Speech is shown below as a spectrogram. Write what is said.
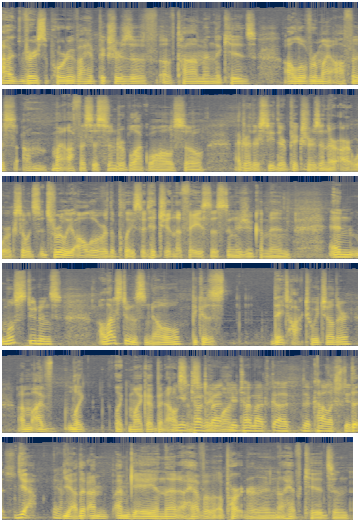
Uh, very supportive. I have pictures of, of Tom and the kids all over my office. Um, my office is cinder block walls, so I'd rather see their pictures and their artwork. So it's it's really all over the place. It hits you in the face as soon as you come in. And most students, a lot of students know because they talk to each other. Um, I've like like Mike. I've been out you're since talking day about one. you're talking about uh, the college students. That, yeah, Yeah. yeah, That I'm I'm gay and that I have a, a partner and I have kids and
